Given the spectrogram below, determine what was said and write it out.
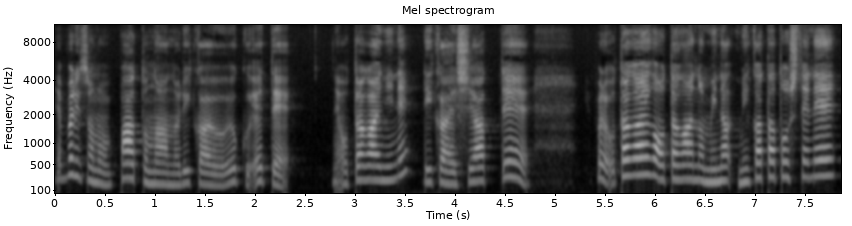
やっぱりそのパートナーの理解をよく得て、ね、お互いにね理解し合ってやっぱりお互いがお互いの見な味方としてね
